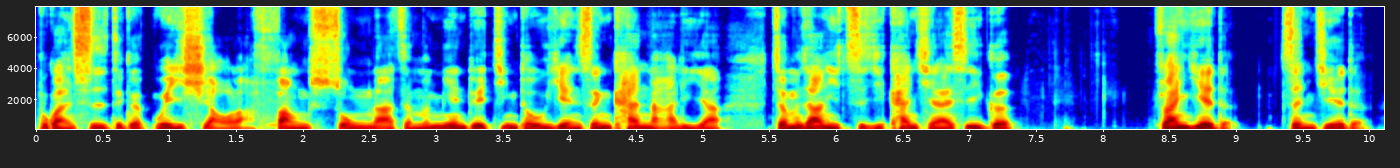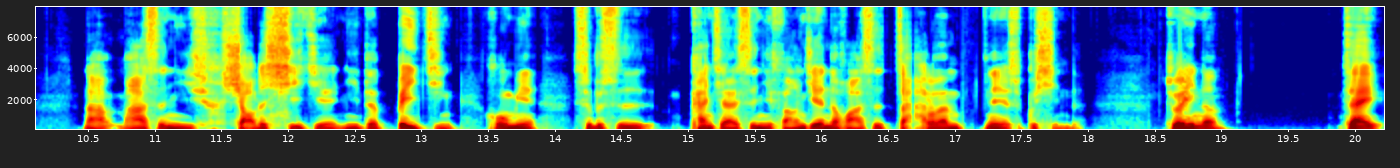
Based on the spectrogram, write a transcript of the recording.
不管是这个微笑啦、放松啦，怎么面对镜头，眼神看哪里呀？怎么让你自己看起来是一个专业的、整洁的？哪怕是你小的细节，你的背景后面是不是？看起来是你房间的话是杂乱，那也是不行的。所以呢，在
